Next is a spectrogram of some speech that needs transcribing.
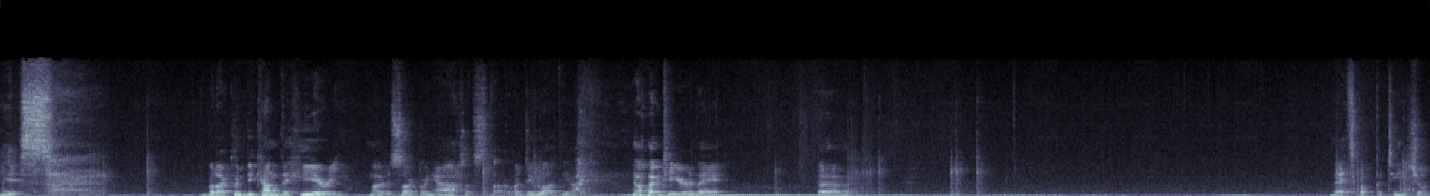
Yes. But I could become the hairy motorcycling artist, though. I do like the idea of that. Uh, that's got potential,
